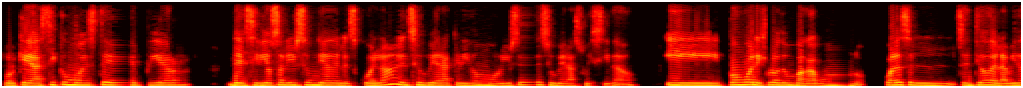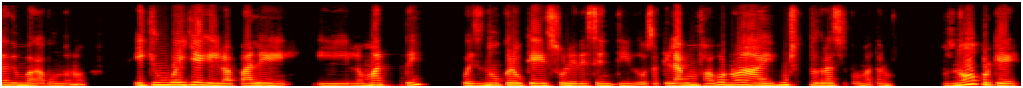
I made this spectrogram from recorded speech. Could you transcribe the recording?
porque así como este Pierre decidió salirse un día de la escuela, él se hubiera querido morirse, se hubiera suicidado. Y pongo el ejemplo de un vagabundo. ¿Cuál es el sentido de la vida de un vagabundo, no? Y que un güey llegue y lo apale y lo mate, pues no creo que eso le dé sentido. O sea, que le haga un favor, ¿no? Ay, muchas gracias por matarme. Pues no, porque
